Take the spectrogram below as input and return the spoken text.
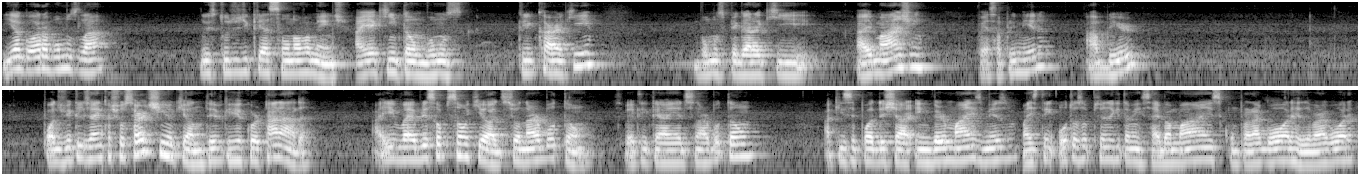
e agora vamos lá no estúdio de criação novamente. Aí aqui então vamos clicar aqui, vamos pegar aqui a imagem, foi essa primeira, abrir. Pode ver que ele já encaixou certinho aqui, ó, não teve que recortar nada. Aí vai abrir essa opção aqui, ó, adicionar botão. Você vai clicar em adicionar botão. Aqui você pode deixar em ver mais mesmo, mas tem outras opções aqui também, saiba mais, comprar agora, reservar agora,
